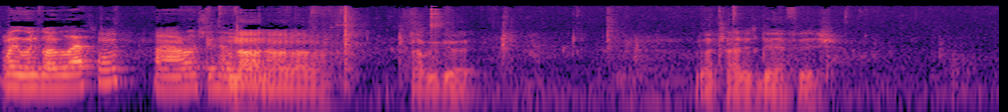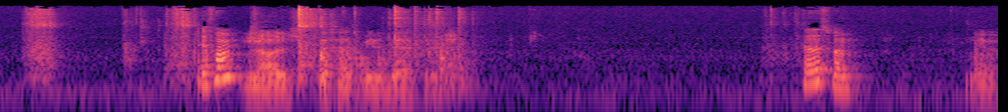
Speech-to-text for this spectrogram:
Oh, you want to go on the last one? I'll let you have No, one. no, no, no. That'll be good. You wanna try this dead fish? This one? No, this this has to be the dead fish. So this one. Yeah.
